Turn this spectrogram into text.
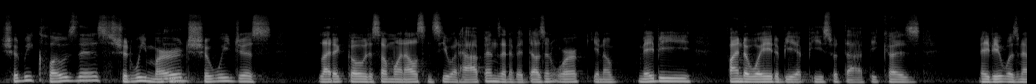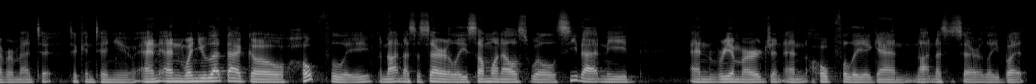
Should we close this? Should we merge? Mm. should we just let it go to someone else and see what happens. And if it doesn't work, you know, maybe find a way to be at peace with that because maybe it was never meant to, to continue. And and when you let that go, hopefully, but not necessarily, someone else will see that need and reemerge and, and hopefully again, not necessarily, but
